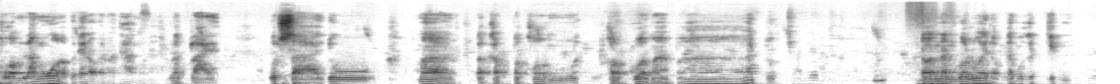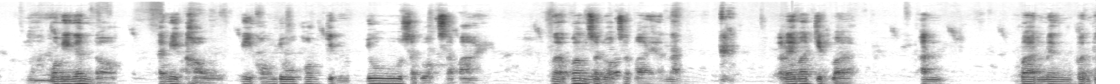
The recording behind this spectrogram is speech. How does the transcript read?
ถ่วมละงัวเพื่อได้เรากันมาทางนั้นนะละกลายอุตส่าห์อยู่มา ประคับประคองครอบครัวมาปาดตอนนั้นบ่รวยดอกแต่บ่อึดกินบ่มีเงินดอก แต่มีเขามีของอยู่ของกินอยู่สะดวกสบายเมื่อความสะดวกสบายอันนั้นก็เลยมาคิดว่า อันบ้านหนึ่งเพิ่นไป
